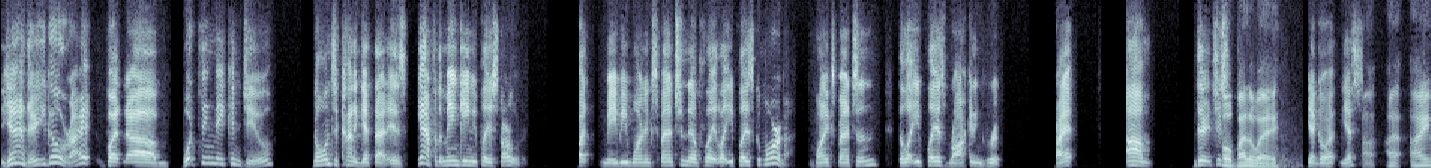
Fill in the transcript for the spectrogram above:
Yeah, there you go. Right, but um, what thing they can do, Nolan, to kind of get that is, yeah, for the main game you play as Star Lord, but maybe one expansion they'll play let you play as Gamora. One expansion they'll let you play as Rocket and Groot. Right. Um, they're just Oh, by the way, yeah. Go ahead. Yes. uh, I I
